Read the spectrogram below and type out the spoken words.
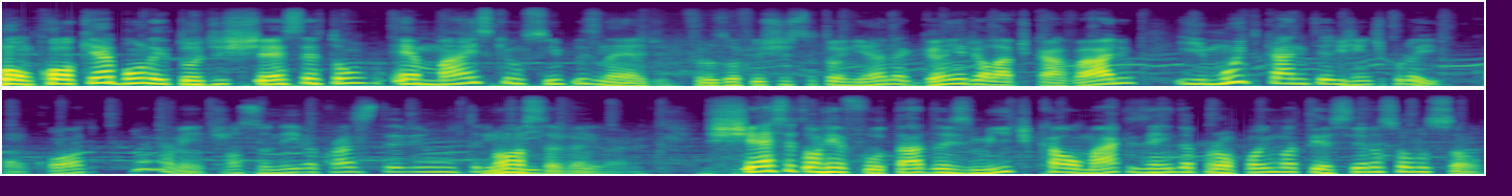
Bom, qualquer bom leitor de Chesterton é mais que um simples nerd. Filosofia chestertoniana ganha de Olavo de Carvalho e muito cara inteligente por aí. Concordo plenamente. Nossa, o Neiva quase teve um tremelique Nossa, velho. Chesterton refutado Smith, Karl Marx e ainda propõe uma terceira solução.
